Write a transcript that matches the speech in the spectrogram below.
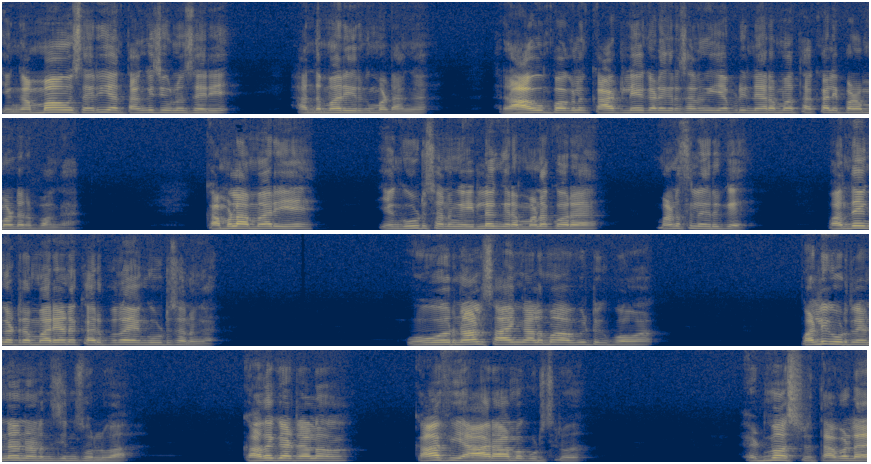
எங்கள் அம்மாவும் சரி என் தங்கச்சிகளும் சரி அந்த மாதிரி இருக்க மாட்டாங்க. ராவும் பகலும் காட்டிலே கிடக்கிற சனங்க எப்படி நேரமாக தக்காளி பழமாட்டம் இருப்பாங்க? கமலா மாதிரி எங்கள் வீட்டு சனங்க இல்லைங்கிற மனக்குறை மனசில் இருக்குது பந்தயம் கட்டுற மாதிரியான கருப்பு தான் எங்கள் வீட்டு சனங்க. ஒவ்வொரு நாள் சாயங்காலமாக அவள் வீட்டுக்கு போவேன். பள்ளிக்கூடத்தில் என்ன நடந்துச்சுன்னு சொல்லுவாள் கதை கேட்டாலும் காஃபி ஆறாமல் குடிச்சிடுவேன் ஹெட்மாஸ்டர் தவளை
